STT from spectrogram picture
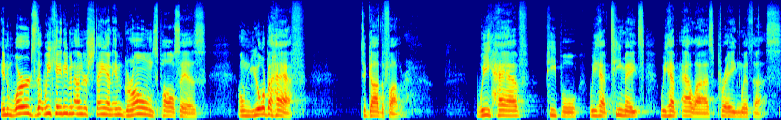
in words that we can't even understand, in groans, Paul says, on your behalf to God the Father. We have people, we have teammates we have allies praying with us.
